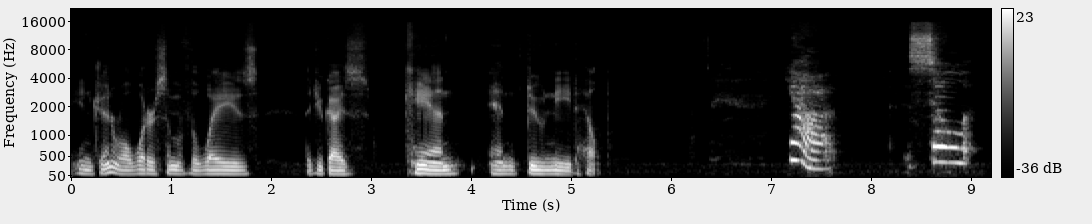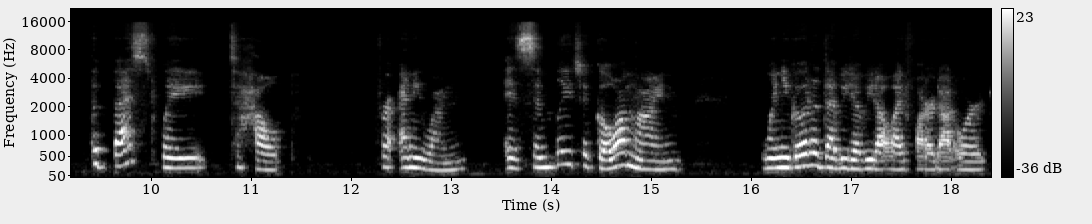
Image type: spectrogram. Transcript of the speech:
in general, what are some of the ways that you guys can and do need help? Yeah. So the best way to help for anyone is simply to go online. When you go to www.lifewater.org,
